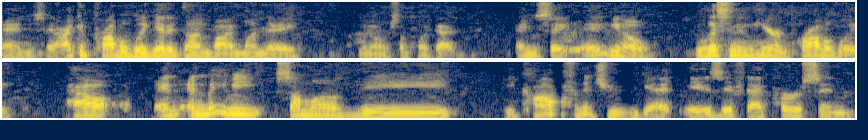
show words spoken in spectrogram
and you say I could probably get it done by Monday, you know, or something like that, and you say, hey, you know, listen listening here and probably how and and maybe some of the the confidence you get is if that person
